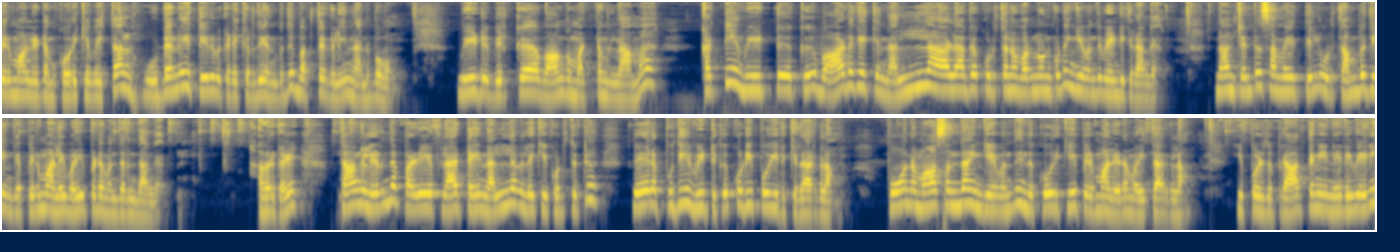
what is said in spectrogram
பெருமாளிடம் கோரிக்கை வைத்தால் உடனே தீர்வு கிடைக்கிறது என்பது பக்தர்களின் அனுபவம். வீடு விற்க வாங்க மட்டும் இல்லாமல் கட்டிய வீட்டுக்கு வாடகைக்கு நல்ல ஆளாக கொடுத்தன வரணும்னு கூட இங்கே வந்து வேண்டிக்கிறாங்க. நான் சென்ற சமயத்தில் ஒரு தம்பதி எங்கள் பெருமாளை வழிபட வந்திருந்தாங்க. அவர்கள் தாங்கள் இருந்த பழைய ஃப்ளாட்டை நல்ல விலைக்கு கொடுத்துட்டு வேறு புதிய வீட்டுக்கு குடி போயிருக்கிறார்களாம். போன மாதம்தான் இங்கே வந்து இந்த கோரிக்கையை பெருமாளிடம் வைத்தார்களாம். இப்பொழுது பிரார்த்தனை நிறைவேறி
